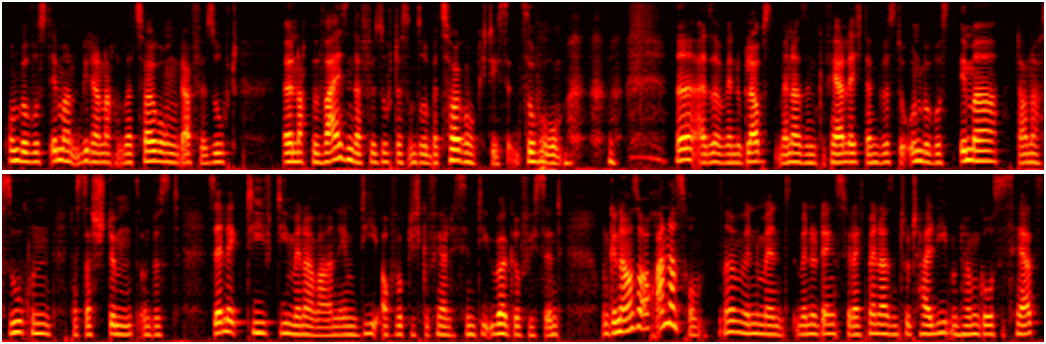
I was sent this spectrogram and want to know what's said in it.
unbewusst immer wieder nach Überzeugungen dafür sucht, äh, nach Beweisen dafür sucht, dass unsere Überzeugungen richtig sind. So rum. ne? Also, wenn du glaubst, Männer sind gefährlich, dann wirst du unbewusst immer danach suchen, dass das stimmt und wirst selektiv die Männer wahrnehmen, die auch wirklich gefährlich sind, die übergriffig sind. Und genauso auch andersrum. Ne? Wenn, du, wenn du denkst, vielleicht Männer sind total lieb und haben ein großes Herz,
